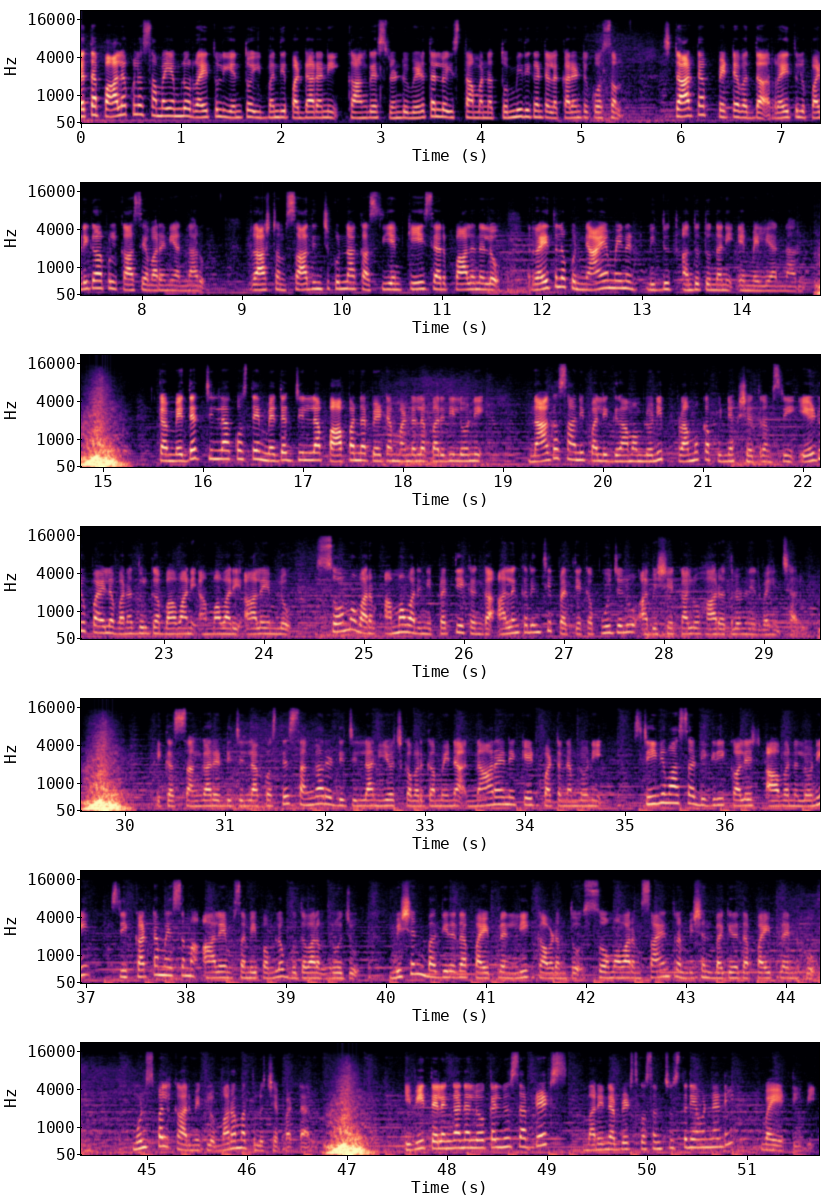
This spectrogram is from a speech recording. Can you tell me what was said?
గత పాలకుల సమయంలో రైతులు ఎంతో ఇబ్బంది పడ్డారని కాంగ్రెస్ రెండు విడతల్లో ఇస్తామన్న తొమ్మిది గంటల కరెంటు కోసం స్టార్టప్ పెట్టె వద్ద రైతులు పడిగాపులు కాసేవారని అన్నారు. రాష్ట్రం సాధించుకున్నాక సీఎం కేసీఆర్ పాలనలో రైతులకు న్యాయమైన విద్యుత్ అందుతుందని ఎమ్మెల్యే అన్నారు. ఇక మెదక్ జిల్లాకొస్తే మెదక్ జిల్లా పాపన్నపేట మండల పరిధిలోని నాగసానిపల్లి గ్రామంలోని ప్రముఖ పుణ్యక్షేత్రం శ్రీ ఏడుపాయల వనదుర్గ భవాని అమ్మవారి ఆలయంలో సోమవారం అమ్మవారిని ప్రత్యేకంగా అలంకరించి ప్రత్యేక పూజలు అభిషేకాలు హారతులను నిర్వహించారు. ఇక సంగారెడ్డి జిల్లాకొస్తే సంగారెడ్డి జిల్లా నియోజకవర్గమైన నారాయణఖేడ్ పట్టణంలోని శ్రీనివాస డిగ్రీ కాలేజ్ ఆవరణలోని శ్రీ కట్టమైసమ్మ ఆలయం సమీపంలో బుధవారం రోజు మిషన్ భగీరథ పైప్లైన్ లీక్ కావడంతో సోమవారం సాయంత్రం మిషన్ భగీరథ పైప్లైన్కు మున్సిపల్ కార్మికులు మరమ్మతులు చేపట్టారు. ఇవి తెలంగాణ లోకల్ న్యూస్ అప్డేట్స్. మరిన్ని అప్డేట్స్ కోసం చూస్తూనే ఉండండి. వైఎట్ టీవీ.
